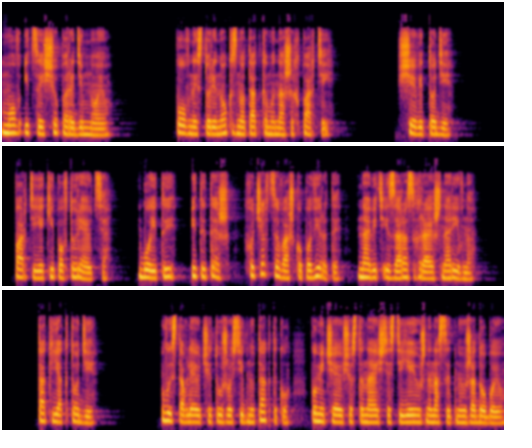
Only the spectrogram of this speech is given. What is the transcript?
Мов і цей, що переді мною. Повний сторінок з нотатками наших партій. Ще відтоді. Партії, які повторяються. Бо і ти, і ти теж, хоча в це важко повірити, навіть і зараз граєш на рівно. Так як тоді. Виставляючи ту ж осібну тактику, помічаю, що стинаєшся з тією ж ненаситною жадобою,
